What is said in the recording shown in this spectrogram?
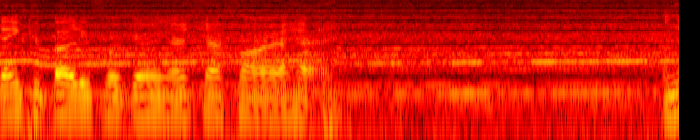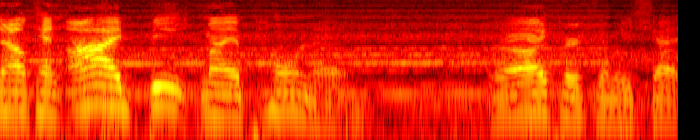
Thank you, buddy, for getting us that far ahead. Now, can I beat my opponent? I personally set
